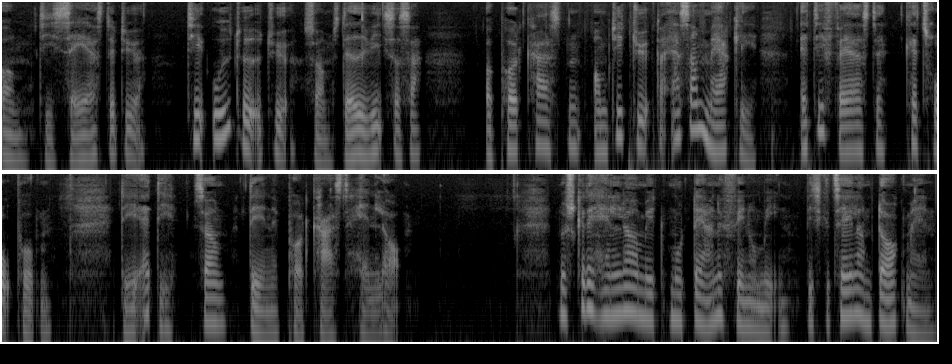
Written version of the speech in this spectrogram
om de særste dyr, de uddøde dyr, som stadig viser sig, og podcasten om de dyr, der er så mærkelige, at de færreste kan tro på dem. Det er det, som denne podcast handler om. Nu skal det handle om et moderne fænomen. Vi skal tale om Dogman.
